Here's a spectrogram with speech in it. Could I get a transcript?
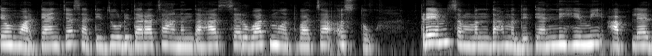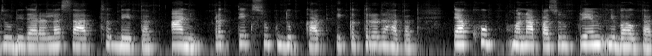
तेव्हा त्यांच्यासाठी जोडीदाराचा आनंद हा सर्वात महत्त्वाचा असतो. प्रेम संबंधामध्ये त्या नेहमी आपल्या जोडीदाराला साथ देतात आणि प्रत्येक सुखदुःखात एकत्र राहतात. त्या खूप मनापासून प्रेम निभावतात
